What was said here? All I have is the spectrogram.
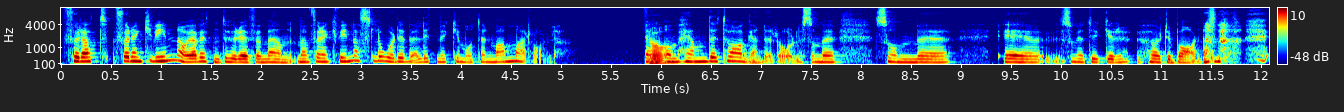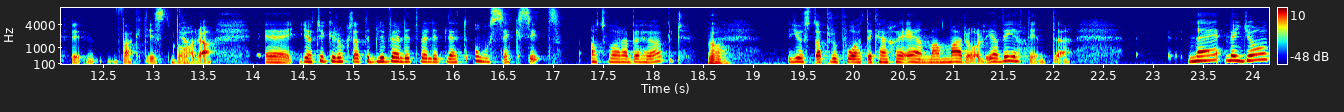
För att för en kvinna, och jag vet inte hur det är för män, men för en kvinna slår det väldigt mycket mot en mammaroll. En Ja. omhändertagande roll som, är, som, eh, eh, som jag tycker hör till barnen, eh, faktiskt bara. Eh, jag tycker också att det blir väldigt, väldigt lätt osexigt att vara behövd. Ja. Just apropå att det kanske är en mammaroll, jag vet inte. Nej, men jag,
